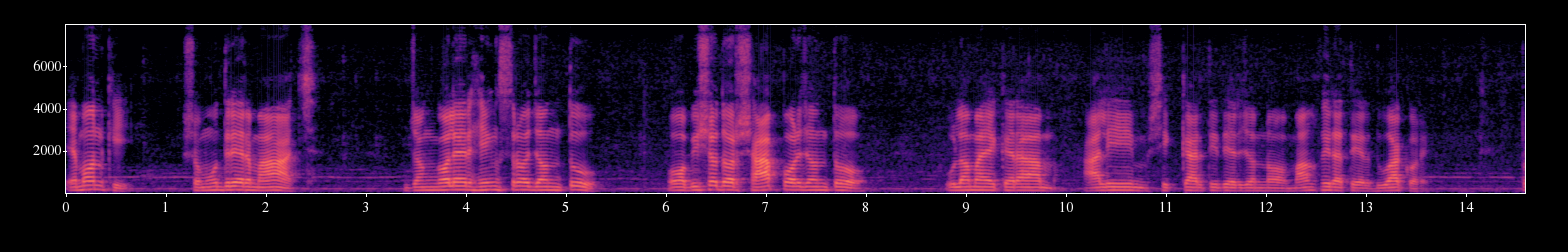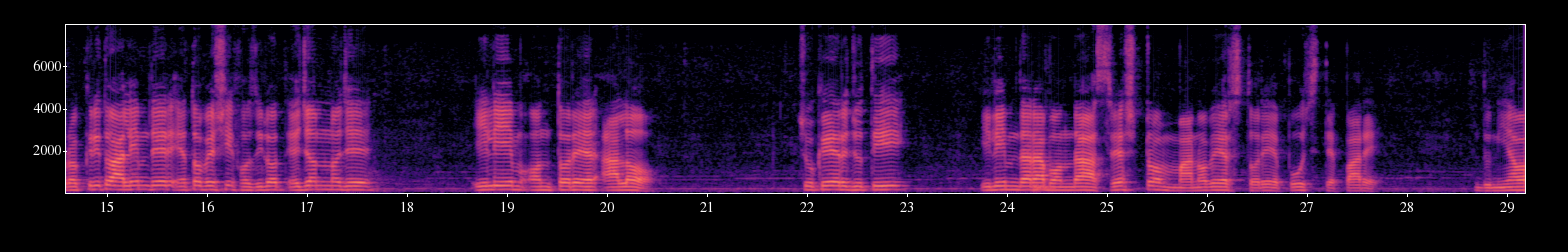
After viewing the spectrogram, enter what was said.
এমনকি সমুদ্রের মাছ, জঙ্গলের হিংস্র জন্তু ও বিষদর সাপ পর্যন্ত উলামায়ে কেরাম, আলিম, শিক্ষার্থীদের জন্য মাগফিরাতের দোয়া করে। প্রকৃত আলিমদের এত বেশি ফজিলত এজন্য যে ইলিম অন্তরের আলো, চোখের জ্যোতি ইলিম দ্বারা বন্দা শ্রেষ্ঠ মানবের স্তরে পৌঁছতে পারে। দুনিয়া ও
